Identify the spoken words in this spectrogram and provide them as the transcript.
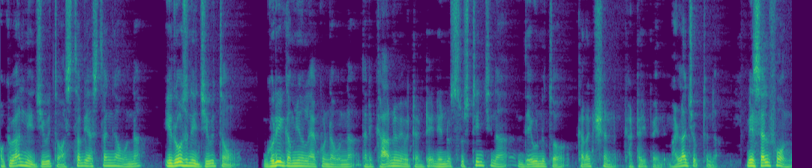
ఒకవేళ నీ జీవితం అస్తవ్యస్తంగా ఉన్నా ఈరోజు నీ జీవితం గురి గమ్యం లేకుండా ఉన్నా దానికి కారణం ఏమిటంటే నిన్ను సృష్టించిన దేవునితో కనెక్షన్ కట్ అయిపోయింది. మళ్ళా చెప్తున్నా మీ సెల్ ఫోన్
